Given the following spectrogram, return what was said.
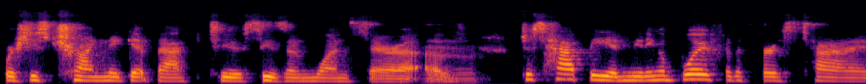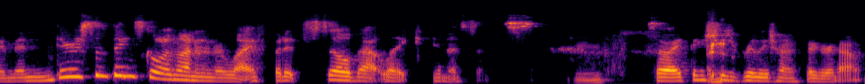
where she's trying to get back to season one, Sarah, of yeah. just happy and meeting a boy for the first time. And there's some things going on in her life, but it's still that like innocence. Mm. So I think she's I, really trying to figure it out.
